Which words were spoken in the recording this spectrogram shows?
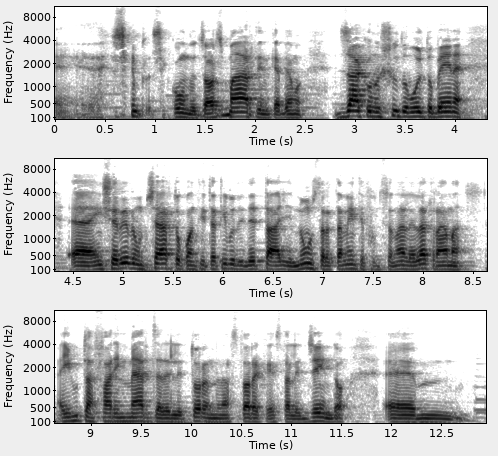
eh, sempre secondo George Martin, che abbiamo già conosciuto molto bene, eh, inserire un certo quantitativo di dettagli non strettamente funzionali alla trama aiuta a far immergere il lettore nella storia che sta leggendo. Eh,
